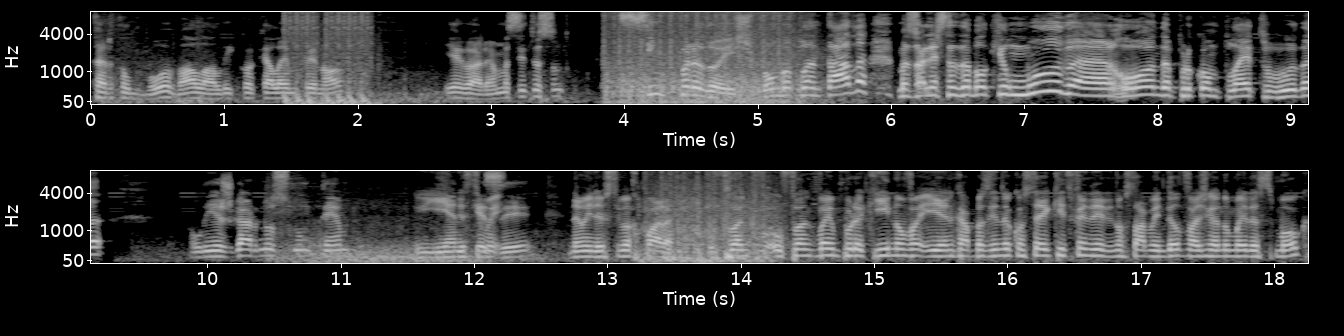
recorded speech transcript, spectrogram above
Turtle boa bala ali com aquela MP9. E agora, é uma situação de 5 para 2. Bomba plantada, mas olha esta double kill muda a ronda por completo, Buda. Ali a jogar no segundo tempo. E ainda cima, não, ainda cima, repara, o flanco, o flanco vem por aqui não vem, e a NKZ ainda consegue aqui defender, não sabem dele, vai jogando no meio da smoke.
